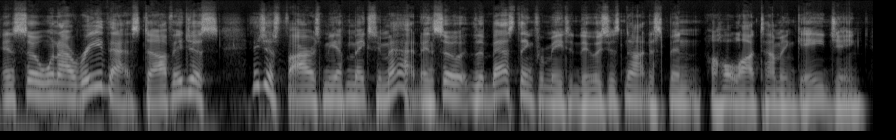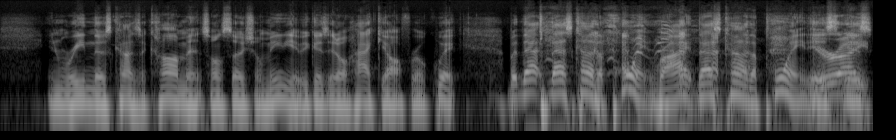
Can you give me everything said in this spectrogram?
And so when I read that stuff, it just it just fires me up and makes me mad. And so the best thing for me to do is just not to spend a whole lot of time engaging in reading those kinds of comments on social media because it'll hack you off real quick. But that that's kind of the point, right? That's kind of the point. Is, You're right. Is,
